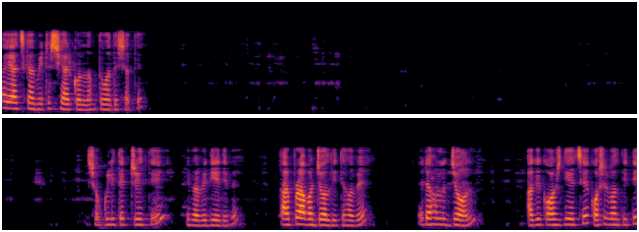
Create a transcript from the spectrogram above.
তাই আজকে আমি এটা শেয়ার করলাম তোমাদের সাথে। সবগুলিতে ট্রেতে এভাবে দিয়ে দেবে। তারপর আবার জল দিতে হবে। এটা হলো জল। আগে কষ দিয়েছে, কষের বালতিতে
